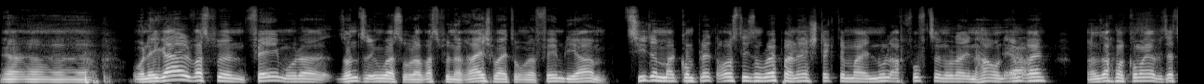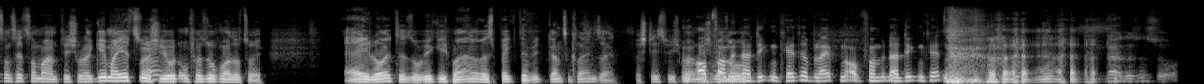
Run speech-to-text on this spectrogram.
Ja, ja, ja, ja. Und egal, was für ein Fame oder sonst irgendwas oder was für eine Reichweite oder Fame die haben, zieh den mal komplett aus diesen Rapper, ne? Steck den mal in 0815 oder in H&M ja. rein. Dann sag mal, komm mal her, wir setzen uns jetzt nochmal am Tisch. Oder geh mal jetzt durch die Hut und versuch mal so zu. Ey, Leute, so wirklich bei allem Respekt, der wird ganz klein sein. Verstehst du, wie ich meine? Ein Opfer so mit einer dicken Kette bleibt ein Opfer mit einer dicken Kette. ja, das ist so.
